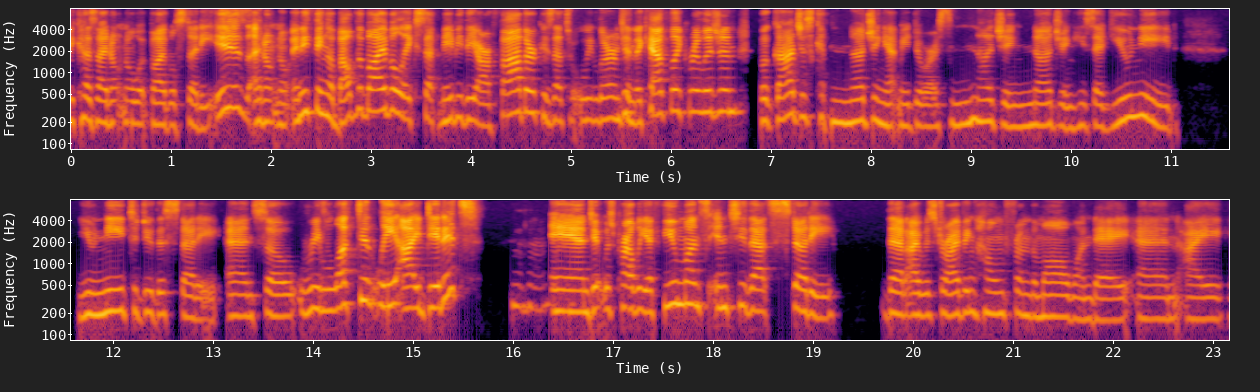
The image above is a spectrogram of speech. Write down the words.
because I don't know what Bible study is. I don't know anything about the Bible except maybe the Our Father, because that's what we learned in the Catholic religion. But God just kept nudging at me, Doris, nudging, nudging. He said, You need, you need to do this study. And so reluctantly, I did it. Mm-hmm. And it was probably a few months into that study that I was driving home from the mall one day and I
